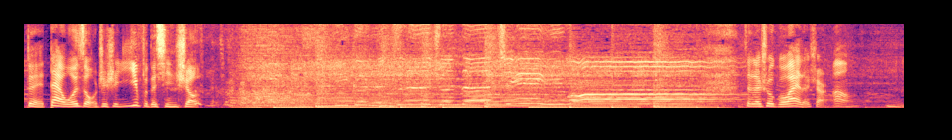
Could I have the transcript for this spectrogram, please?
对，带我走，这是衣服的心声。再来说国外的事儿啊，嗯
